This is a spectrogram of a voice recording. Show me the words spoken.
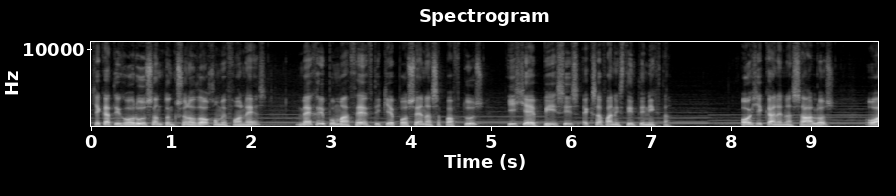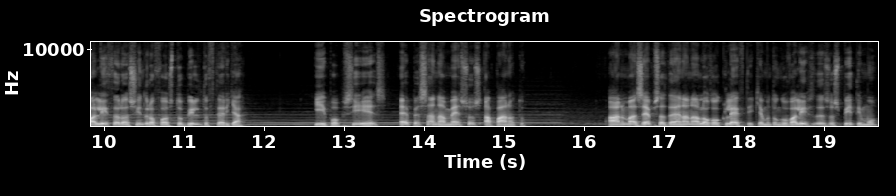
και κατηγορούσαν τον ξενοδόχο με φωνές μέχρι που μαθεύτηκε πως ένας από αυτούς είχε επίσης εξαφανιστεί τη νύχτα. Όχι κανένας άλλος, ο αλήθωρος σύντροφος του Μπιλ του Φτεριά. Οι υποψίες έπεσαν αμέσως απάνω του. «Αν μαζέψατε έναν αλογοκλέφτη και μου τον κουβαλήσετε στο σπίτι μου»,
